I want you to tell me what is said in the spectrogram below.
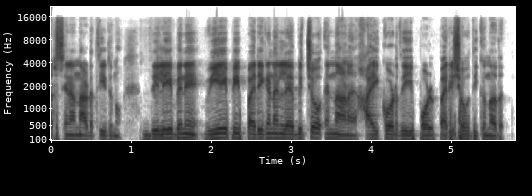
ദർശനം നടത്തിയിരുന്നു. ദിലീപിന് വി പരിഗണന ലഭിച്ചോ എന്നാണ് ഹൈക്കോടതി ഇപ്പോൾ പരിശോധിക്കുന്നത്.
